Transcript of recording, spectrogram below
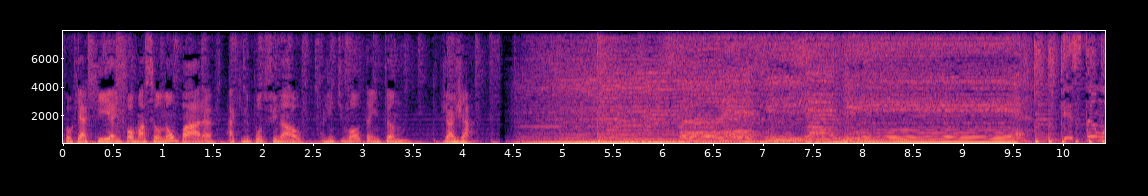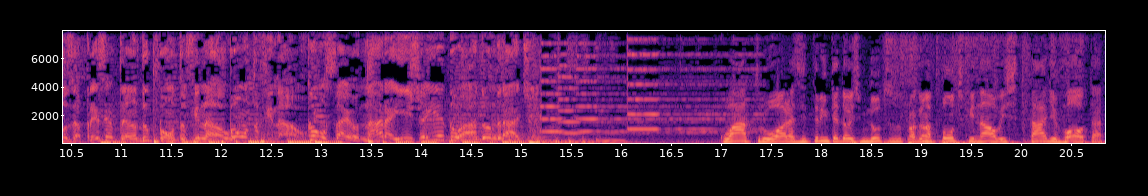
Porque aqui a informação não para, aqui no ponto final. A gente volta então já já. Apresentando Ponto Final. Ponto Final. Com Sayonara Ija e Eduardo Andrade. 4 horas e 32 minutos, o programa Ponto Final está de volta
